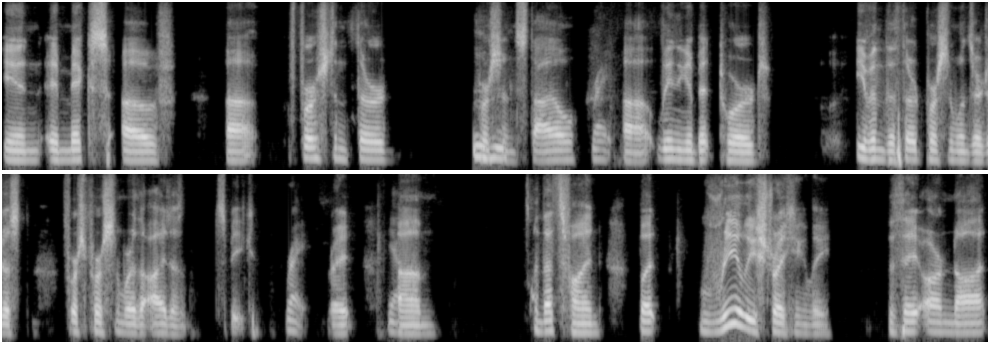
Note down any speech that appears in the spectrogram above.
in a mix of uh, first and third Mhm, person style, right uh, leaning a bit toward even the third person ones are just first person where the eye doesn't speak, right right? Yeah. Um, and that's fine. But really strikingly, they are not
